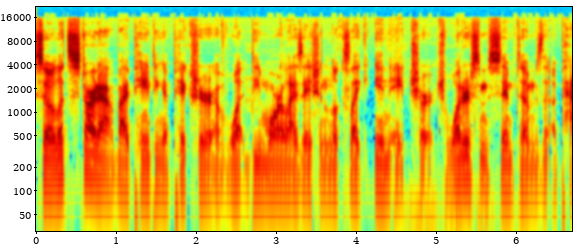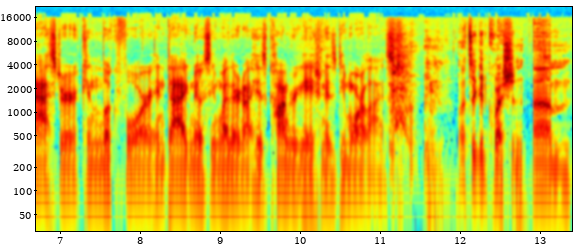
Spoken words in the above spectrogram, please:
So let's start out by painting a picture of what demoralization looks like in a church. What are some symptoms that a pastor can look for in diagnosing whether or not his congregation is demoralized? That's a good question. Um,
